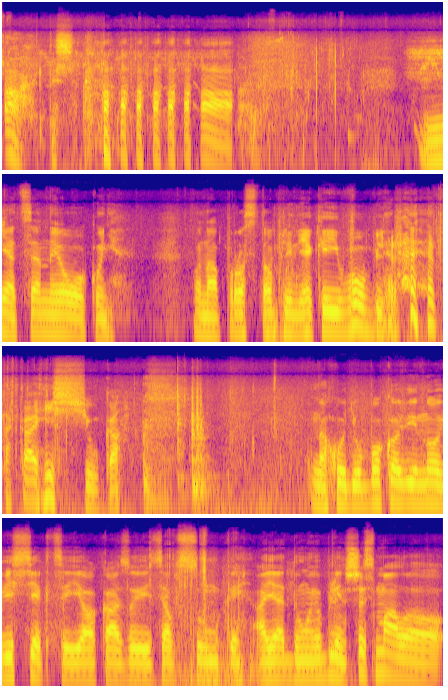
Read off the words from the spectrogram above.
Ах ти ж. Ні, це не окунь. Вона просто, блін, який воблер. така і щука. Находю бокові нові секції, оказується, в сумки. А я думаю, блін, щось мало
